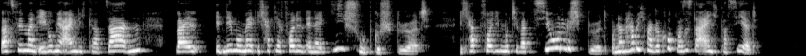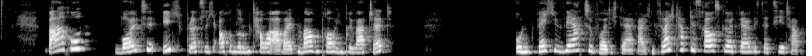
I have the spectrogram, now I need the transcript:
was will mein Ego mir eigentlich gerade sagen? Weil in dem Moment, ich habe ja voll den Energieschub gespürt. Ich habe voll die Motivation gespürt. Und dann habe ich mal geguckt, was ist da eigentlich passiert? Warum wollte ich plötzlich auch in so einem Tower arbeiten? Warum brauche ich einen Privatjet? Und welche Werte wollte ich da erreichen? Vielleicht habt ihr es rausgehört, während ich es erzählt habe.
